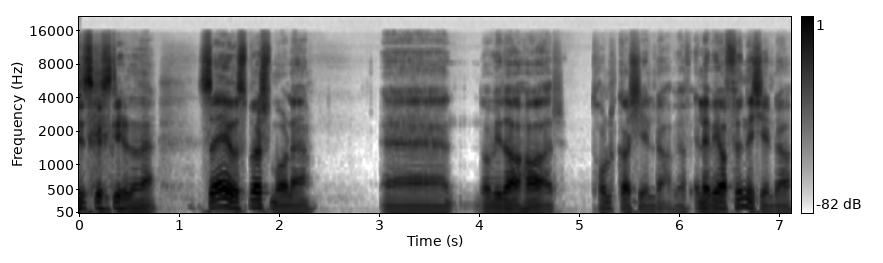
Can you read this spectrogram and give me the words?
Husk å skrive det ned. Så er jo spørsmålet eh, Når vi da har tolka kilder, vi har, eller vi har funnet kilder,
